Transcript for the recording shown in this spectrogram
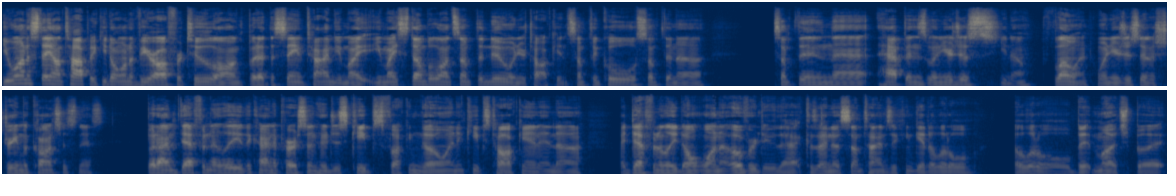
you want to stay on topic, you don't want to veer off for too long, but at the same time, you might you might stumble on something new when you're talking, something cool, something uh, something that happens when you're just you know flowing, when you're just in a stream of consciousness but I'm definitely the kind of person who just keeps fucking going and keeps talking and uh I definitely don't want to overdo that cuz I know sometimes it can get a little a little bit much but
